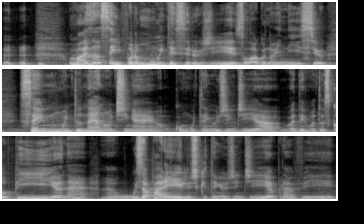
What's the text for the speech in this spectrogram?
Mas assim, foram muitas cirurgias logo no início, sem muito, né? Não tinha como tem hoje em dia a dermatoscopia, né? Os aparelhos que tem hoje em dia para ver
